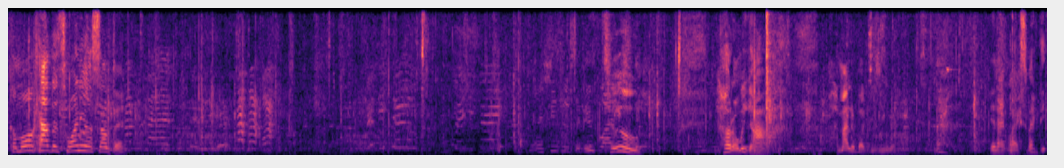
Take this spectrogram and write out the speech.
Come on, count to 20 or something. Man, she just said this like Two. Hold on, we gone. I'm out of buck to zero. You're not gonna expect it.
